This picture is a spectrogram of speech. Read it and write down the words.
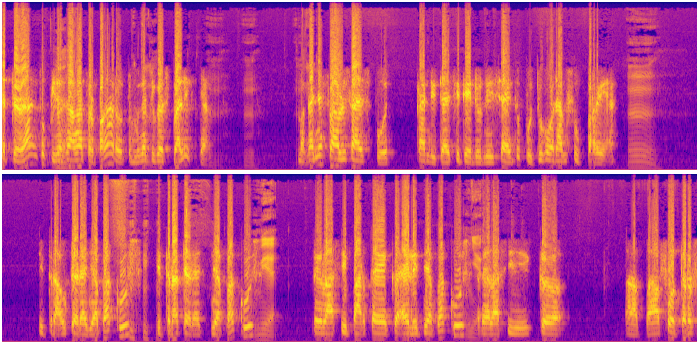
cedera itu bisa Ya. sangat berpengaruh. Demikian juga sebaliknya. Hmm. Makanya selalu saya sebut kandidasi di Indonesia itu butuh orang super ya. Hmm. Citra udaranya bagus, citra daratnya bagus, Iya. relasi partai ke elitnya bagus, Ya. relasi ke apa voters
